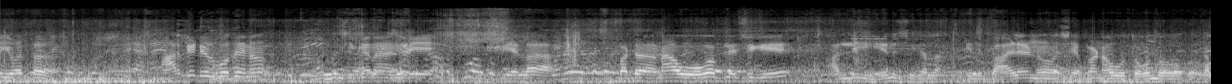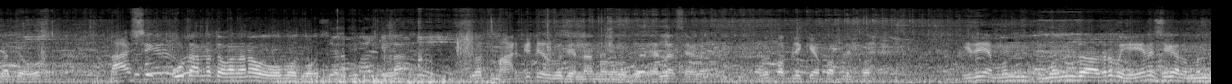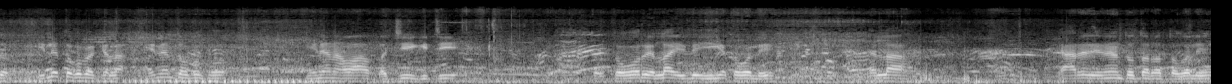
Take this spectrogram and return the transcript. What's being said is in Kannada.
ಇವತ್ತು ಮಾರ್ಕೆಟ್ ಇರ್ಬೋದೇನೋ? ಚಿಕನ್ ಅಂಗಡಿ ಎಲ್ಲ. ಬಟ್ ನಾವು ಹೋಗೋ ಪ್ಲೇಸಿಗೆ ಅಲ್ಲಿ ಏನು ಸಿಗಲ್ಲ. ಇಲ್ಲಿ ಬಾಳೆಹಣ್ಣು, ಶೇಪಣ್ಣು ಅವು ತೊಗೊಂಡು ಹೋಗ್ಬೇಕಲ್ಲತ್ತೇವು ಲಾಸ್ಟಿಗೆ ಊಟನ ಅನ್ನ ನಾವು ಹೋಗ್ಬೋದು ಇಲ್ಲ. ಇವತ್ತು ಮಾರ್ಕೆಟ್ ಇರ್ಬೋದು ಎಲ್ಲ ನೋಡ್ಬೋದು. ಎಲ್ಲ ಸೈಡ್ ಪಬ್ಲಿಕ್ಕೇ ಪಬ್ಲಿಕ್ಕು ಇದೇ. ಮುಂದೆ ಮುಂದೆ ಆದ್ರೂ ಏನು ಸಿಗಲ್ಲ ಮುಂದೆ. ಇಲ್ಲೇ ತೊಗೋಬೇಕೆಲ್ಲ. ಏನೇನು ತೊಗೋಬೇಕು? ಏನೇನು ಅವ? ಬಜ್ಜಿ, ಗಿಜ್ಜಿ. ತಗೋರು ಎಲ್ಲ ಇದೆ ಈಗ ತಗೊಳ್ಳಿ. ಎಲ್ಲ ಯಾರ್ಯಾರು ಏನೇನು ತೊಗೋತಾರೋ ತಗೊಳ್ಳಿ.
